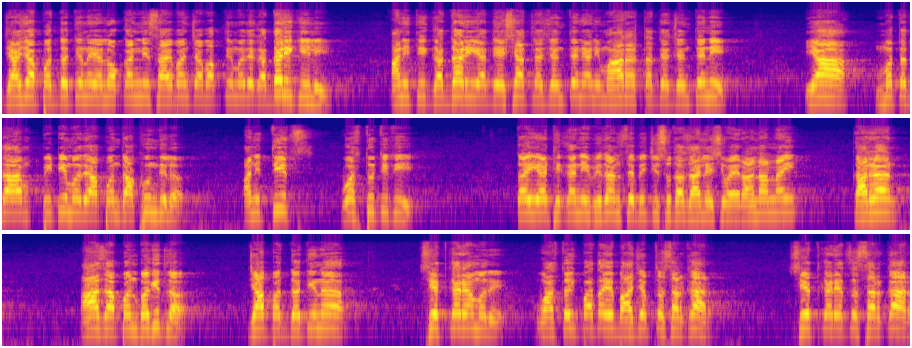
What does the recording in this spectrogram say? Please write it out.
ज्या ज्या पद्धतीनं या लोकांनी साहेबांच्या बाबतीमध्ये गद्दारी केली आणि ती गद्दारी या देशातल्या जनतेने आणि महाराष्ट्रातल्या जनतेने या मतदान पिटीमध्ये आपण दाखवून दिलं. आणि तीच वस्तुस्थिती तर या ठिकाणी विधानसभेची सुद्धा झाल्याशिवाय राहणार नाही. कारण आज आपण बघितलं ज्या पद्धतीनं शेतकऱ्यामध्ये वास्तविक पाहता हे भाजपचं सरकार शेतकऱ्याचं सरकार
